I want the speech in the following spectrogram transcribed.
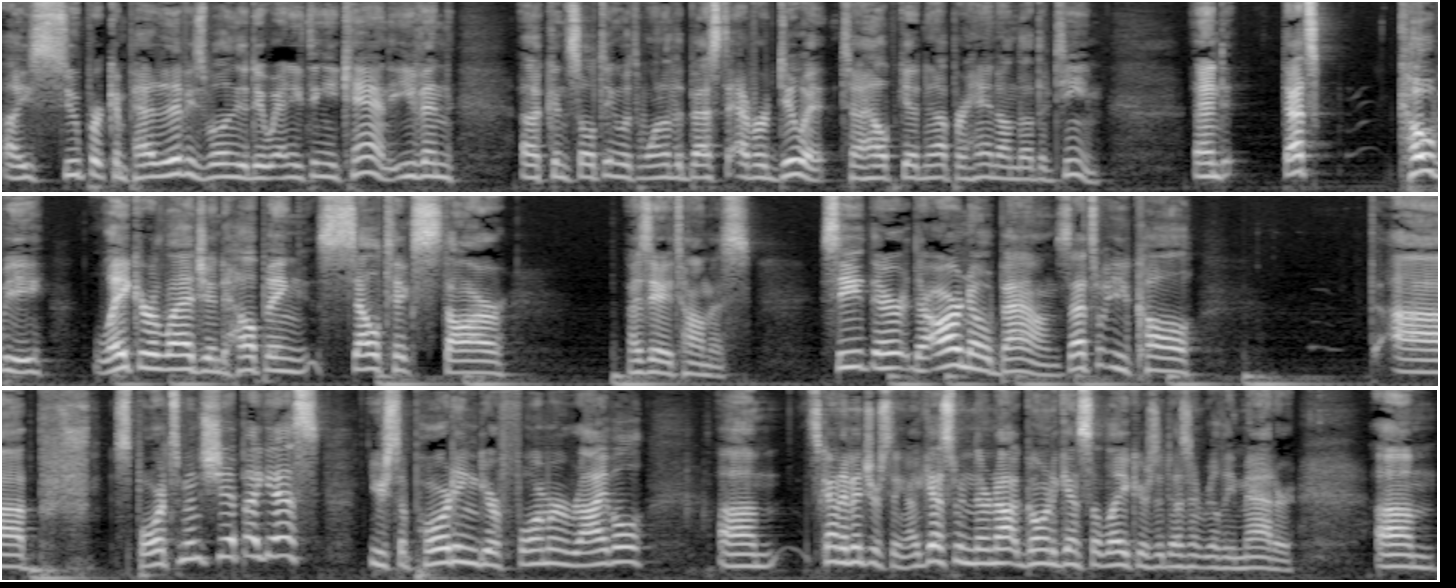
Uh, he's super competitive. He's willing to do anything he can, even uh, consulting with one of the best to ever do it to help get an upper hand on the other team. And that's Kobe, Laker legend, helping Celtics star Isaiah Thomas. See, there there are no bounds. That's what you call uh, sportsmanship, I guess. You're supporting your former rival um, it's kind of interesting. I guess when they're not going against the Lakers, it doesn't really matter. Um,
